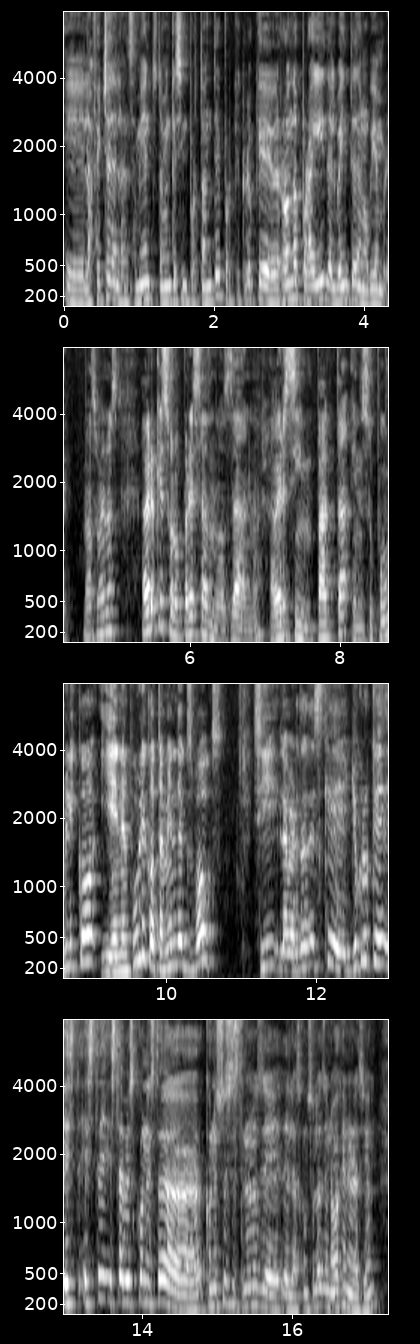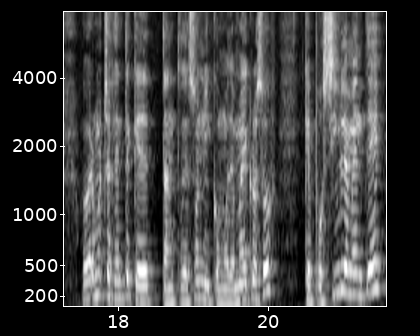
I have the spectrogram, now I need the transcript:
eh, la fecha de lanzamiento también que es importante porque creo que ronda por ahí del 20 de noviembre. Más o menos. A ver qué sorpresas nos da, ¿no? A ver si impacta en su público y en el público también de Xbox. Sí, la verdad es que yo creo que este, este- esta vez con esta con estos estrenos de, de las consolas de nueva generación va a haber mucha gente que tanto de Sony como de Microsoft que posiblemente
